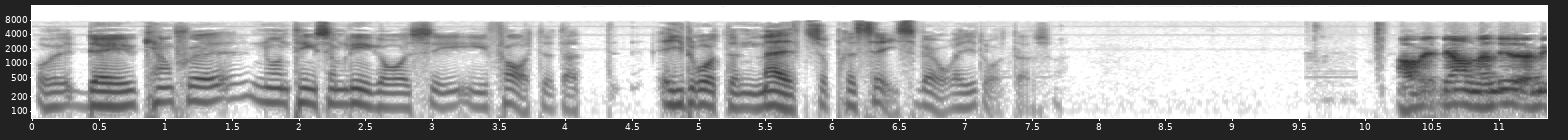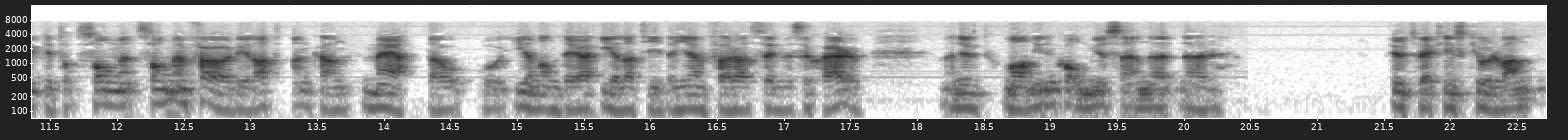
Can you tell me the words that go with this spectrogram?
Och det är ju kanske någonting som ligger oss i, i fatet att idrotten mäts så precis, vår idrott alltså. Ja, vi, vi använder det mycket som, som en fördel att man kan mäta och, och genom det hela tiden jämföra sig med sig själv. Men utmaningen kom ju sen när, när utvecklingskurvan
